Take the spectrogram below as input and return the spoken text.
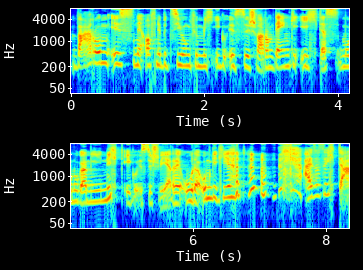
warum ist eine offene Beziehung für mich egoistisch? Warum denke ich, dass Monogamie nicht egoistisch wäre oder umgekehrt? also sich da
